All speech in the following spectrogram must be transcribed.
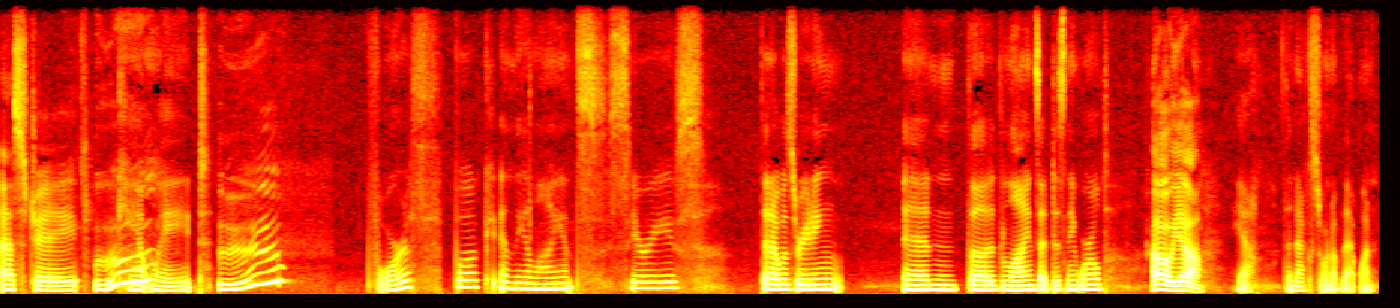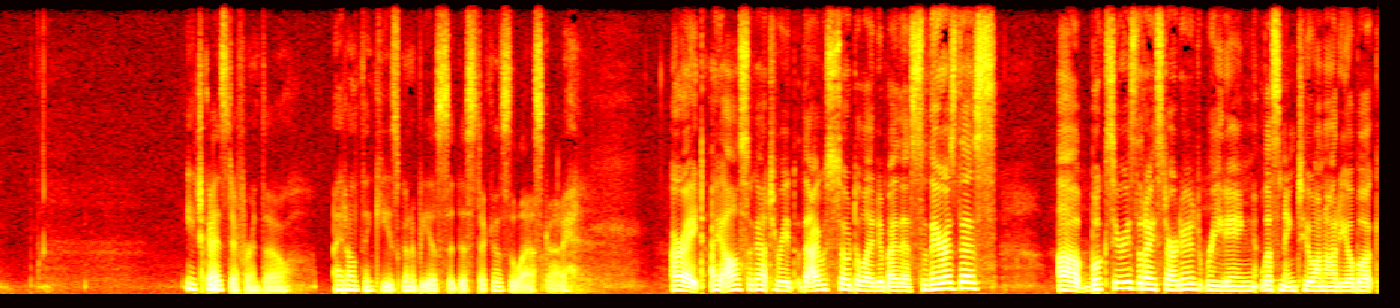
SJ. Ooh. Can't wait. Ooh. Fourth book in the Alliance series that I was reading in the lines at Disney World. Oh, yeah. Yeah, the next one of that one. Each guy's different, though. I don't think he's going to be as sadistic as the last guy. All right. I also got to read, I was so delighted by this. So there is this uh, book series that I started reading, listening to on audiobook,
